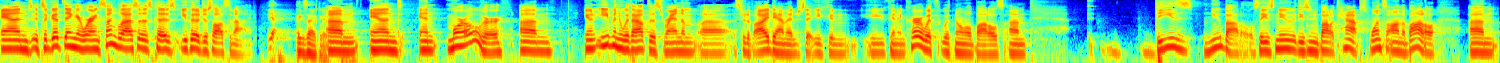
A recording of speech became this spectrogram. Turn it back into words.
and it's a good thing you're wearing sunglasses because you could have just lost an eye. Yeah, exactly. Um, and and moreover, um, you know, even without this random uh, sort of eye damage that you can you can incur with with normal bottles, um, these new bottles, these new these new bottle caps, once on the bottle, um,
